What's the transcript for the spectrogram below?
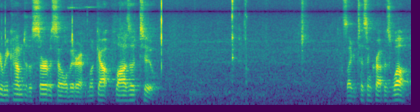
Here we come to the service elevator at Lookout Plaza 2. Looks like a ThyssenKrupp as well.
